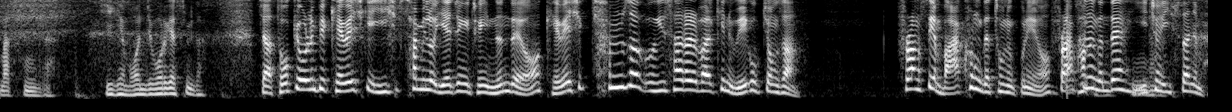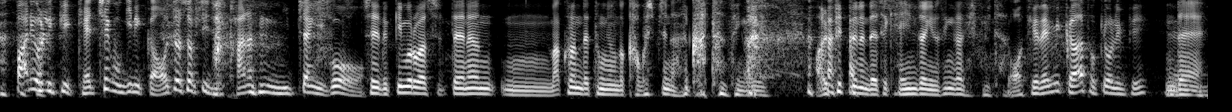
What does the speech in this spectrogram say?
맞습니다. 이게 뭔지 모르겠습니다. 자, 도쿄올림픽 개회식이 23일로 예정이 돼 있는데요. 개회식 참석 의사를 밝힌 외국 정상. 프랑스의 마크롱 대통령뿐이에요. 프랑스는 근데 2024년 파리 올림픽 개최국이니까 어쩔 수 없이 가는 입장이고. 제 느낌으로 봤을 때는 음, 마크롱 대통령도 가고 싶지는 않을 것 같다는 생각이 얼핏 드는데 제 개인적인 생각입니다. 어떻게 됩니까? 도쿄올림픽. 네. 네.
